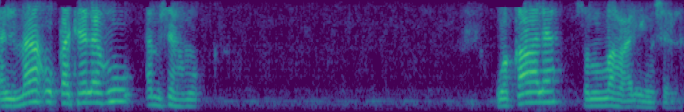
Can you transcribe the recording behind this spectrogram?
الماء قتله أم سهمك وقال صلى الله عليه وسلم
